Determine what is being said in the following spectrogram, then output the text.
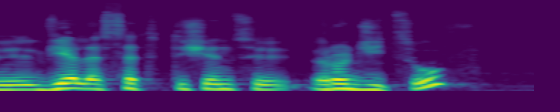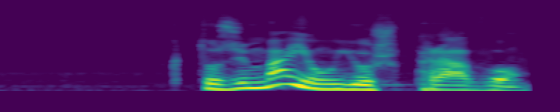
y, wiele set tysięcy rodziców, którzy mają już prawo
